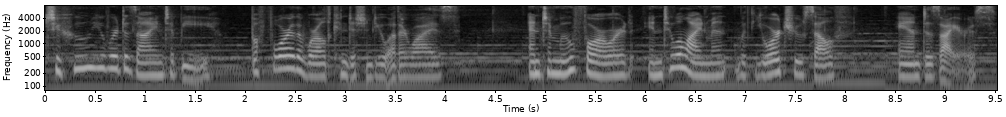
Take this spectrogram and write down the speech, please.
to who you were designed to be before the world conditioned you otherwise, and to move forward into alignment with your true self and desires.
